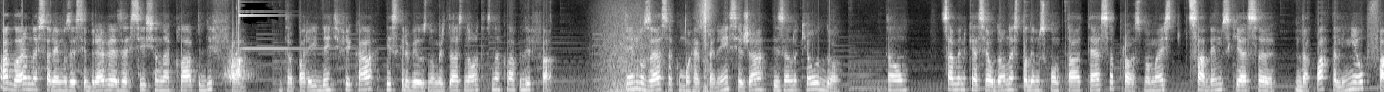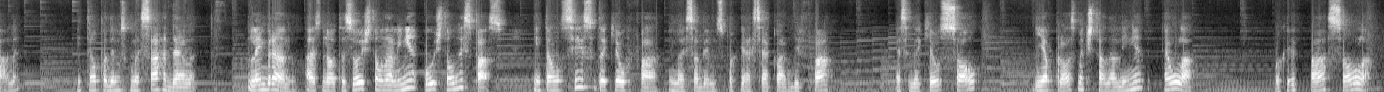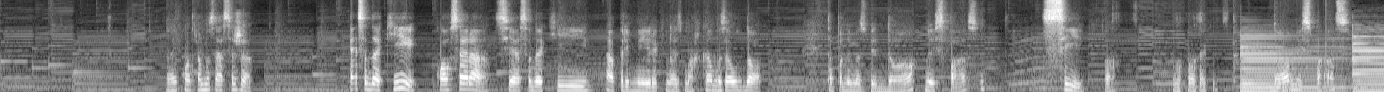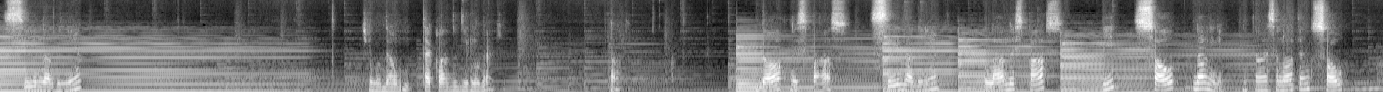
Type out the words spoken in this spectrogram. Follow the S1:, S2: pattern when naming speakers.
S1: Agora nós faremos esse breve exercício na clave de Fá. Então, para identificar e escrever os nomes das notas na clave de Fá. Temos essa como referência já, dizendo que é o Dó. Então, sabendo que essa é o Dó, nós podemos contar até essa próxima, mas sabemos que essa da quarta linha é o Fá, né? Então, podemos começar dela. Lembrando, as notas ou estão na linha ou estão no espaço. Então, se isso daqui é o Fá, e nós sabemos porque essa é a clave de Fá, essa daqui é o Sol, e a próxima que está na linha é o Lá. Porque Fá, Sol, Lá. Então, encontramos essa já. Essa daqui, qual será? Se essa daqui, a primeira que nós marcamos é o Dó. Então podemos ver Dó no espaço, Si, ó, vou colocar aqui, Dó no espaço, Si na linha, Deixa eu mudar o teclado de lugar aqui. Pronto. Dó no espaço, Si na linha, Lá no espaço e Sol na linha. Então essa nota é um Sol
